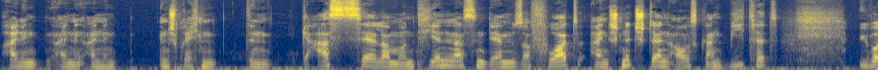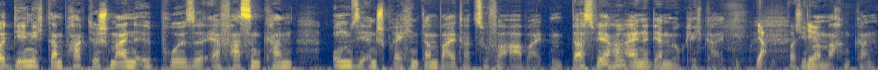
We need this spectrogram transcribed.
einen, einen, einen entsprechenden Gaszähler montieren lassen, der mir sofort einen Schnittstellenausgang bietet, über den ich dann praktisch meine Impulse erfassen kann, um sie entsprechend dann weiter zu verarbeiten. Das wäre mhm. eine der Möglichkeiten, ja, die man machen kann.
